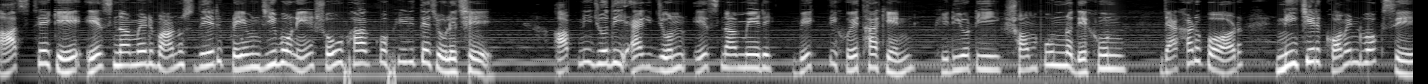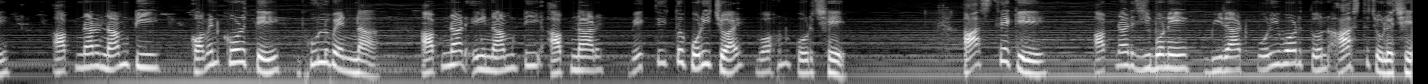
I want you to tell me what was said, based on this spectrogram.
আজ থেকে এস নামের মানুষদের প্রেম জীবনে সৌভাগ্য ফিরতে চলেছে। আপনি যদি একজন এস নামের ব্যক্তি হয়ে থাকেন, ভিডিওটি সম্পূর্ণ দেখুন। দেখার পর নিচের কমেন্ট বক্সে আপনার নামটি কমেন্ট করতে ভুলবেন না। আপনার এই নামটি আপনার ব্যক্তিত্ব পরিচয় বহন করছে। আজ থেকে আপনার জীবনে বিরাট পরিবর্তন আসতে চলেছে।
